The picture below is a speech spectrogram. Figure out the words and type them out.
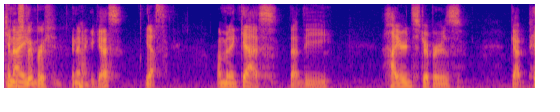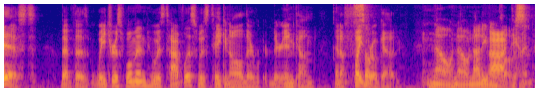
Can the I strippers? Can I make a guess? Yes. I'm gonna guess that the hired strippers got pissed that the waitress woman who was topless was taking all their their income, and a fight so, broke out. No, no, not even ah, close. Damn it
